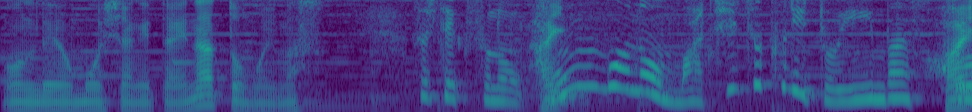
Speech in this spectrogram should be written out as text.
御礼を申し上げたいなと思います。そしてその今後のまちづくりといいますと、はい、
